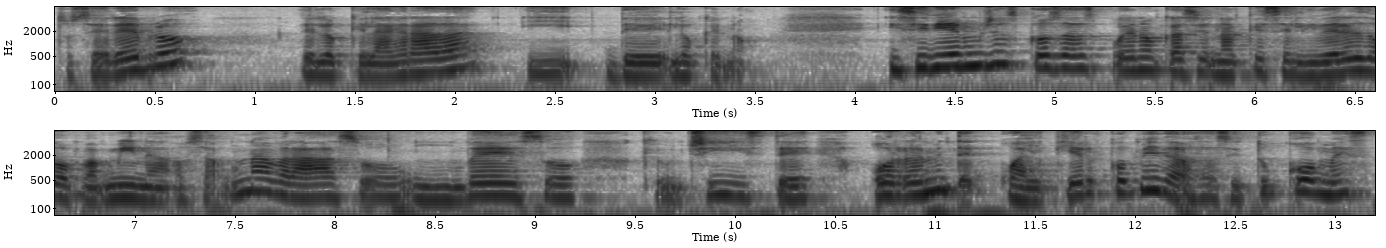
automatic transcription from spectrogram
tu cerebro, de lo que le agrada y de lo que no. Y si bien muchas cosas pueden ocasionar que se libere dopamina, o sea, un abrazo, un beso, que un chiste, o realmente cualquier comida, o sea, si tú comes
